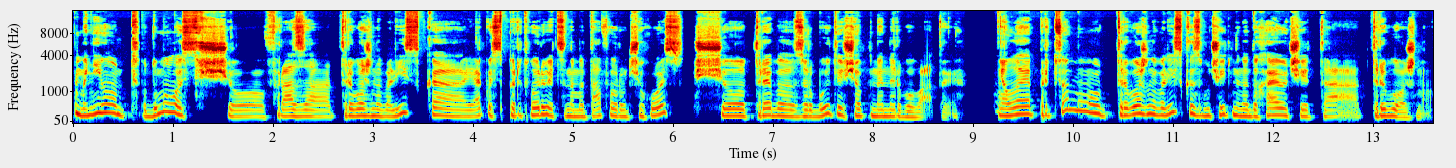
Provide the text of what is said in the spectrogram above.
Мені от подумалось, що фраза тривожна валізка якось перетворюється на метафору чогось, що треба зробити, щоб не нервувати. Але при цьому тривожна валізка звучить ненадихаюче та тривожно.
